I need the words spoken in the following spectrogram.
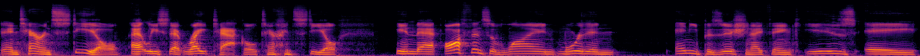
and Terence Steele, at least at right tackle, Terence Steele in that offensive line more than any position, I think, is a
